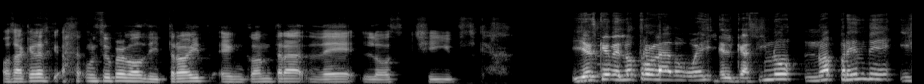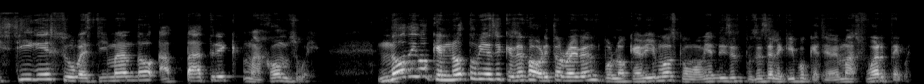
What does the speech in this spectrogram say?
O sea, ¿crees que un Super Bowl Detroit en contra de los Chiefs? Y es que del otro lado, güey, el casino no aprende y sigue subestimando a Patrick Mahomes, güey. No digo que no tuviese que ser favorito Ravens, por lo que vimos, como bien dices, pues es el equipo que se ve más fuerte, güey.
